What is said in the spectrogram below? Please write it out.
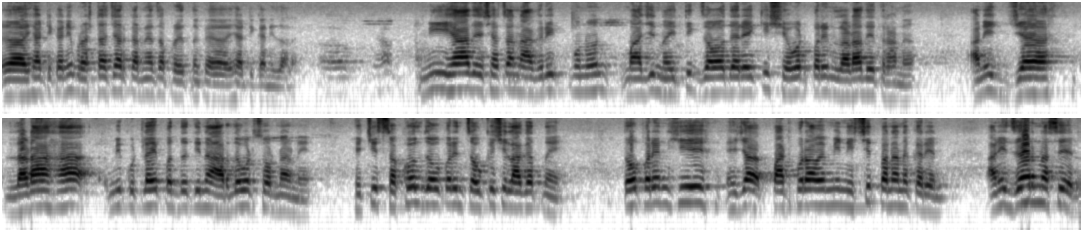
ह्या ठिकाणी भ्रष्टाचार करण्याचा प्रयत्न ह्या ठिकाणी झाला. मी ह्या देशाचा नागरिक म्हणून माझी नैतिक जबाबदारी आहे की शेवटपर्यंत लढा देत राहणं. आणि ज्या लढा हा मी कुठल्याही पद्धतीनं अर्धवट सोडणार नाही. ह्याची सखोल जोपर्यंत चौकशी लागत नाही तोपर्यंत ही ह्याच्या पाठपुरावा मी निश्चितपणानं करेन. आणि जर नसेल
